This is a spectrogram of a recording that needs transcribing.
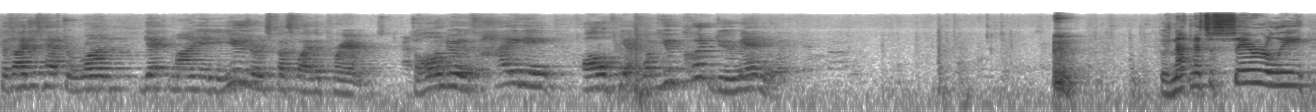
Because I just have to run, get my AD user and specify the parameters. So all I'm doing is hiding all of, yes, what you could do manually. There's not necessarily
